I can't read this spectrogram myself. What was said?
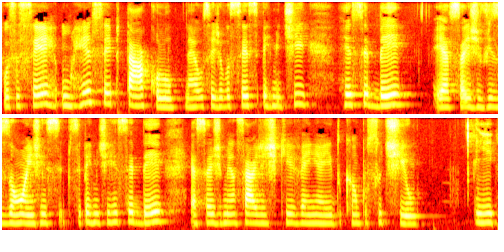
você ser um receptáculo, né? ou seja, você se permitir receber essas visões, se permitir receber essas mensagens que vêm aí do campo sutil e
